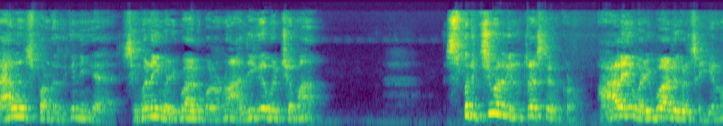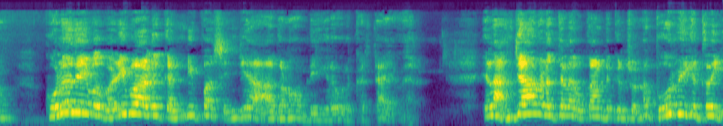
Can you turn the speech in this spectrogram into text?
பேலன்ஸ் பண்ணுறதுக்கு நீங்கள் சிவனை வழிபாடு பண்ணணும். அதிகபட்சமாக ஸ்பிரிச்சுவல் இன்ட்ரெஸ்ட் இருக்கணும். ஆலய வழிபாடுகள் செய்யணும். குலதெய்வ வழிபாடு கண்டிப்பாக செஞ்சே ஆகணும் அப்படிங்கிற ஒரு கட்டாயம் வேறு. ஏன்னா அஞ்சாம் இடத்துல உட்காந்துட்டுக்குன்னு சொன்னால் பூர்வீகத்தில்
